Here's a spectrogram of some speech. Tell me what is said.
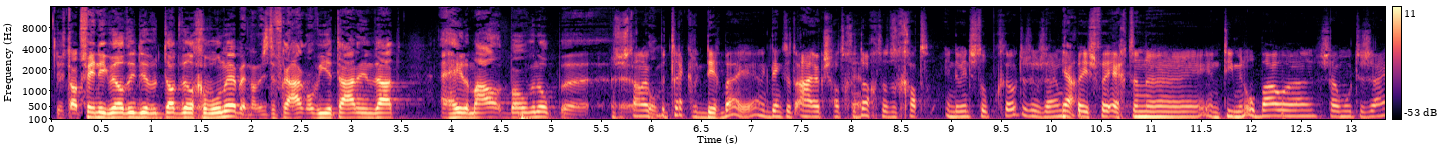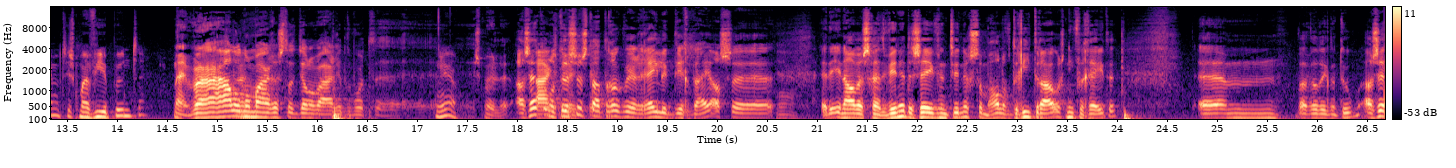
Dus dat vind ik wel dat hij dat wel gewonnen hebben. En dan is de vraag of hij het daar inderdaad helemaal bovenop eh Ze staan ook komt. betrekkelijk dichtbij. Hè? En ik denk dat Ajax had gedacht dat het gat in de winststop groter zou zijn. Ja. Dat PSV echt een, eh, een team in opbouw eh, zou moeten zijn. Het is maar vier punten. Nee, we herhalen nog maar eens dat januari het wordt eh, Ja. smullen. AZ ondertussen staat er ook weer redelijk dichtbij als ze de inhaalwedstrijd winnen. De 27e om half drie trouwens, niet vergeten. Ehm, waar wilde ik naartoe? AZ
